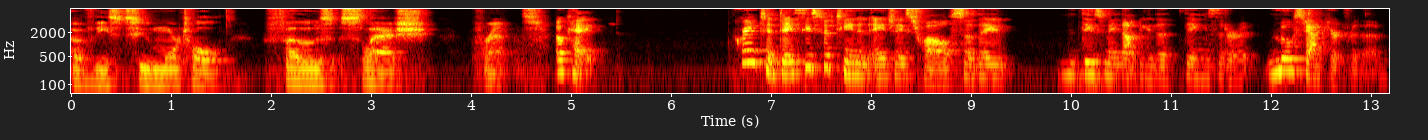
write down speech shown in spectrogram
of these two mortal foes slash friends? Okay. Granted, Daisy's 15 and AJ's 12, so they these may not be the things that are most accurate for them.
